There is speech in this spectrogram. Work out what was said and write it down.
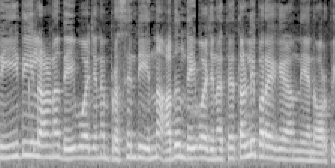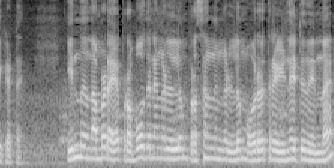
രീതിയിലാണ് ദൈവവചനം പ്രസന്റ് ചെയ്യുന്ന അതും ദൈവവചനത്തെ തള്ളിപ്പറയുകയാണെന്ന് ഞാൻ ഓർപ്പിക്കട്ടെ. ഇന്ന് നമ്മുടെ പ്രബോധനങ്ങളിലും പ്രസംഗങ്ങളിലും ഓരോരുത്തർ എഴുന്നേറ്റ് നിന്ന്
